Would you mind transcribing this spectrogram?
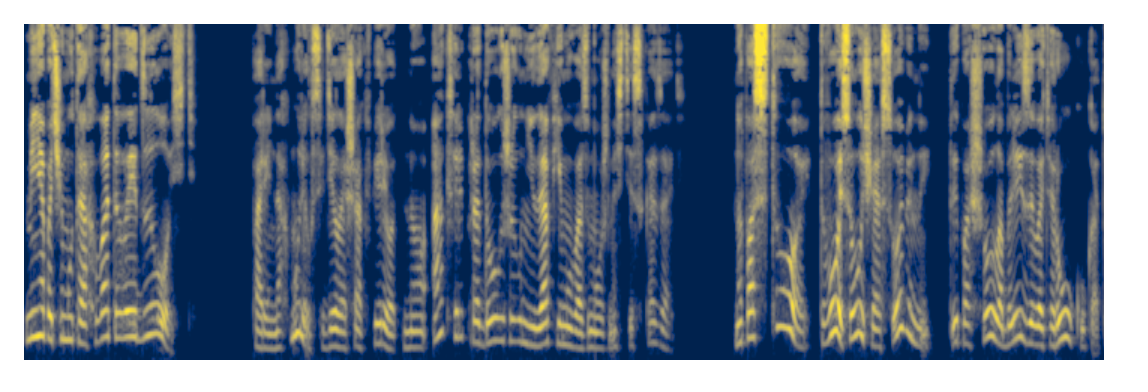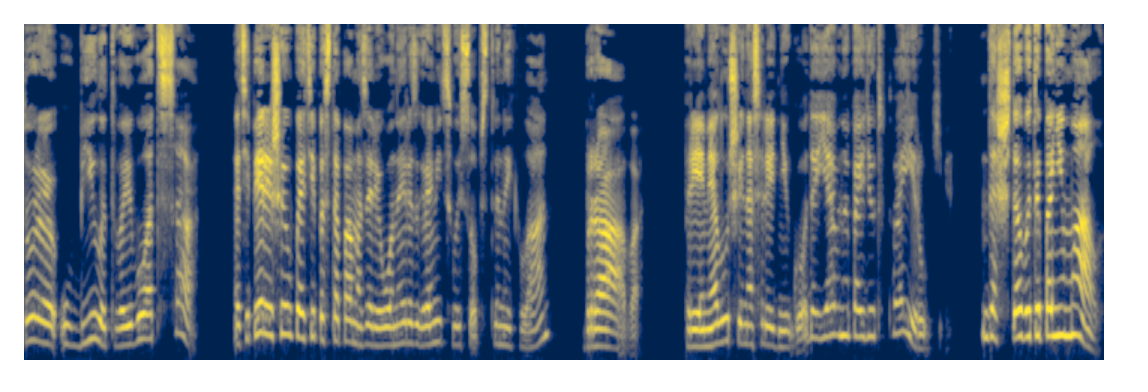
меня почему-то охватывает злость. Парень нахмурился, делая шаг вперед, но Аксель продолжил, не дав ему возможности сказать. — Но постой, твой случай особенный. Ты пошел облизывать руку, которая убила твоего отца, а теперь решил пойти по стопам Азариона и разгромить свой собственный клан? Браво! Премия «Лучший наследник года» явно пойдет в твои руки. Да чтобы ты понимал!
